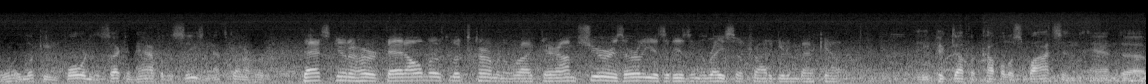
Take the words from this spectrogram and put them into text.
Really looking forward to the second half of the season. That's going to hurt. That's going to hurt. That almost looks terminal right there. I'm sure as early as it is in the race, they'll try to get him back out. And he picked up a couple of spots, and, and uh,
